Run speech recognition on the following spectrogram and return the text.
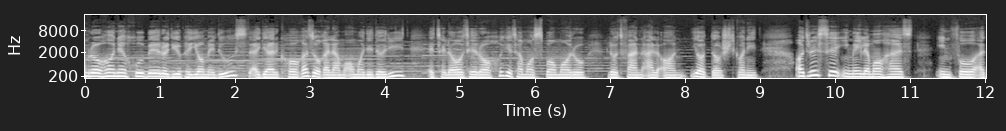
همراهان خوب رادیو پیام دوست اگر کاغذ و قلم آماده دارید اطلاعات راه های تماس با ما رو لطفا الان یادداشت کنید. آدرس ایمیل ما هست info at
